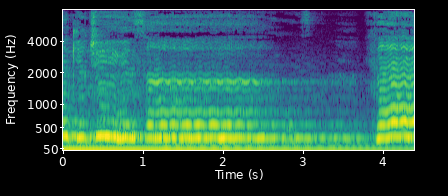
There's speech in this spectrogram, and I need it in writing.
Thank you, Jesus. Thank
